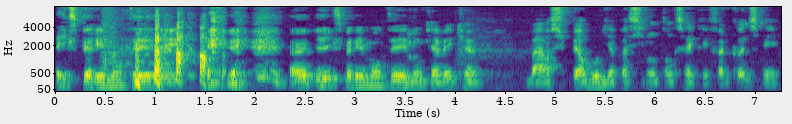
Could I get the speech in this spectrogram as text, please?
expérimenté, et, expérimenté, donc avec bah, un Super Bowl il n'y a pas si longtemps que ça avec les Falcons, mais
